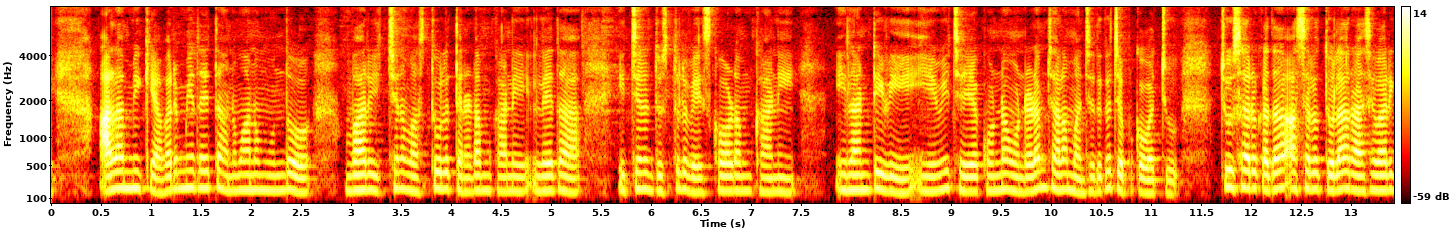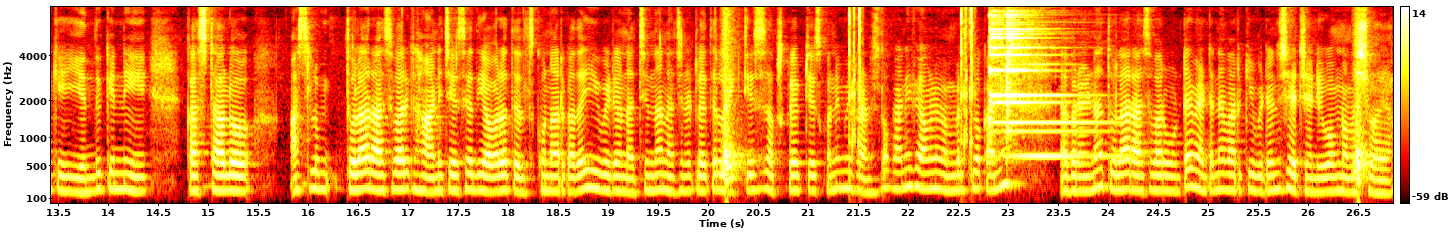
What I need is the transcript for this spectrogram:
అలా మీకు ఎవరి మీద అయితే అనుమానం ఉందో వారు ఇచ్చిన వస్తువులు తినడం కానీ లేదా ఇచ్చిన దుస్తులు వేసుకోవడం కానీ ఇలాంటివి ఏమీ చేయకుండా ఉండడం చాలా మంచిదిగా చెప్పుకోవచ్చు. చూశారు కదా అసలు తులా రాసేవారికి ఎందుకిన్ని కష్టాలో అసలు తులా రాశి వారికి హాని చేసేది ఎవరో తెలుసుకున్నారు కదా ఈ వీడియో నచ్చిందా? నచ్చినట్లయితే లైక్ చేసి సబ్స్క్రైబ్ చేసుకొని మీ ఫ్రెండ్స్లో కానీ ఫ్యామిలీ మెంబర్స్లో కానీ ఎవరైనా తులా రాశివారు ఉంటే వెంటనే వారికి ఈ వీడియోని షేర్ చేయండి. ఓం నమ శివాయ.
